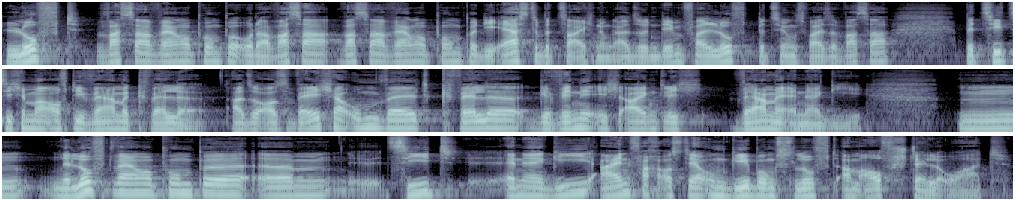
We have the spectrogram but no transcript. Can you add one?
Luft-Wasser-Wärmepumpe oder Wasser-Wasser-Wärmepumpe, die erste Bezeichnung, also in dem Fall Luft bzw. Wasser, bezieht sich immer auf die Wärmequelle. Also aus welcher Umweltquelle gewinne ich eigentlich Wärmeenergie? Hm, eine Luftwärmepumpe ähm, zieht Energie einfach aus der Umgebungsluft am Aufstellort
